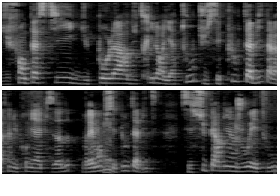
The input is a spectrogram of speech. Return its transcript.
du fantastique, du polar, du thriller. Il y a tout. Tu sais plus où t'habites à la fin du premier épisode. Vraiment, tu Mm. sais plus où t'habites. C'est super bien joué et tout.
